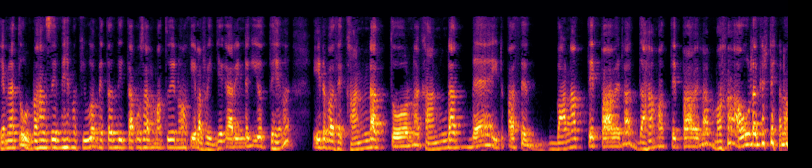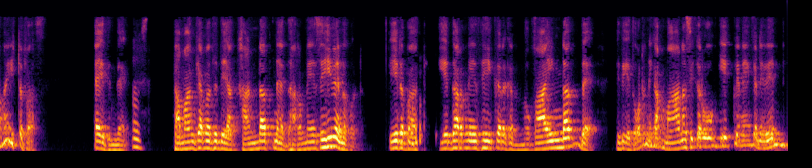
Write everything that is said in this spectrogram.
එහෙම නැත්නම් උන්වහන්සේ මෙහෙම කිව්වා මෙතනදිත් අකුසල් මතුවෙනවා කියලා ෆ්‍රිජ් එක අරින්න ගියොත් එහෙම ඊට පස්සේ කණ්ඩත් ඕන කණ්ඩත් බෑ ඊට පස්සේ බණත් එපා වෙලා දහමත් එපා වෙලා මහා අවුලකට යනවා ඊට පස්සේ. ඒ ඉතින් දැන් Taman කැමති දෙයක් කණ්ඩත් නෑ ධර්මයේ සිහි වෙනකොට. ඊට පස්සේ ඒ ධර්මයේ සිහි කර කර නොකා ඉන්නත් බෑ. ඉතින් ඒතකොට නිකන් මානසික රෝගියෙක් වෙන එක නෙවෙන්නේ.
